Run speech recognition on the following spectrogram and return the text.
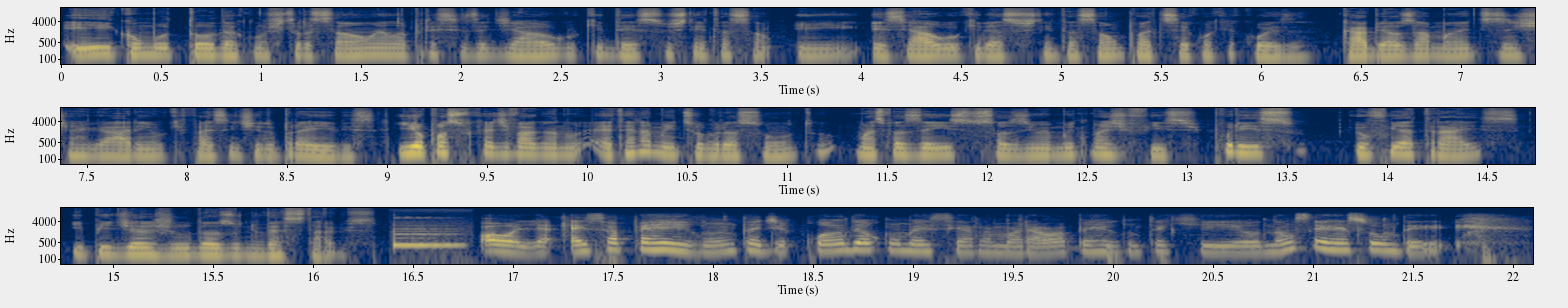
E como toda construção, ela precisa de algo que dê sustentação. E esse algo que dê sustentação pode ser qualquer coisa. Cabe aos amantes enxergarem o que faz sentido para eles. E eu posso ficar divagando eternamente sobre o assunto, mas fazer isso sozinho é muito mais difícil. Por isso, eu fui atrás e pedi ajuda aos universitários. Olha, essa pergunta de quando eu comecei a namorar é uma pergunta que eu não sei responder.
